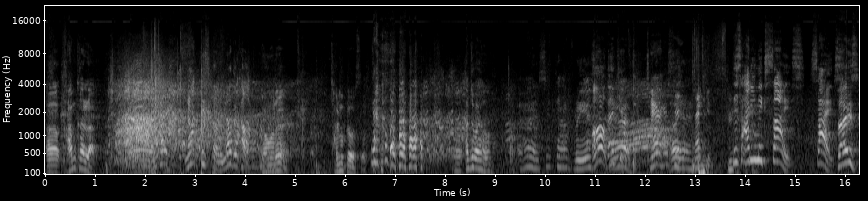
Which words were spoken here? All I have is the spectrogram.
어, 감칼라. Not this color, another color. 영어를 잘못 배웠어. 어, 앉아봐요. Hi, sit down, please. Oh, thank you. Chair, here, sit. yeah. Thank you. This, how do you make size? Size. 사이즈.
